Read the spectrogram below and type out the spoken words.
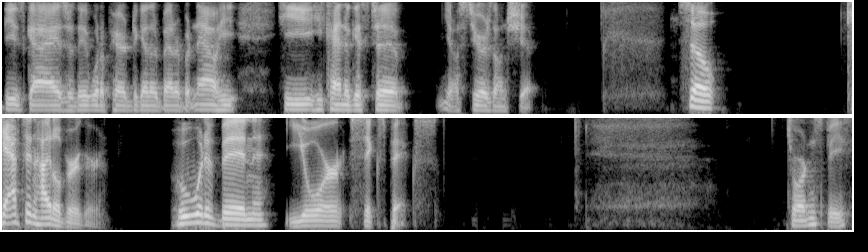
these guys or they would have paired together better but now he he he kind of gets to you know steer his own ship so captain heidelberger who would have been your six picks jordan Spieth.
